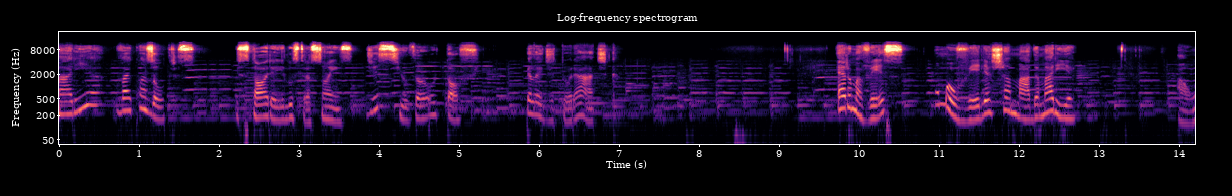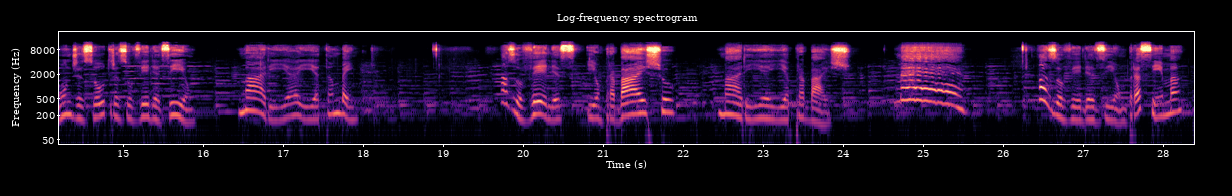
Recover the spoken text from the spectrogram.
Maria vai com as outras. História e ilustrações de Silvia Ortoff, pela editora Ática. Era uma vez uma ovelha chamada Maria. Aonde as outras ovelhas iam, Maria ia também. As ovelhas iam para baixo, Maria ia para baixo. Mé! As ovelhas iam para cima,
